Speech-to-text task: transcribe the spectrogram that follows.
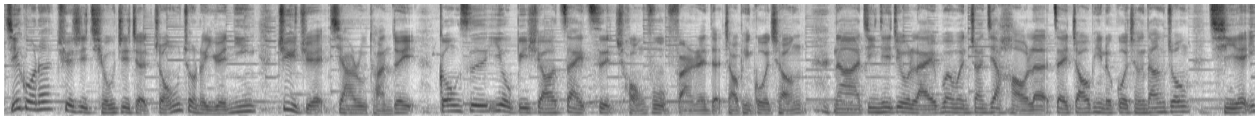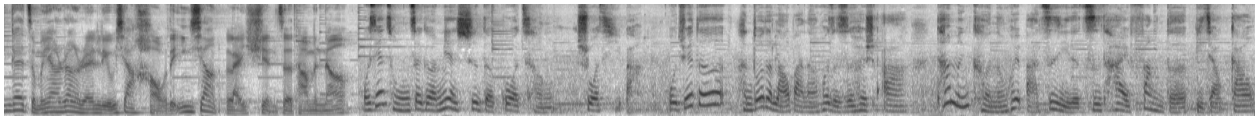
结果呢，却是求职者种种的原因拒绝加入团队，公司又必须要再次重复烦人的招聘过程。那今天就来问问专家好了，在招聘的过程当中，企业应该怎么样让人留下好的印象来选择他们呢？我先从这个面试的过程说起吧。我觉得很多的老板呢，或者是 HR，他们可能会把自己的姿态放得比较高，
